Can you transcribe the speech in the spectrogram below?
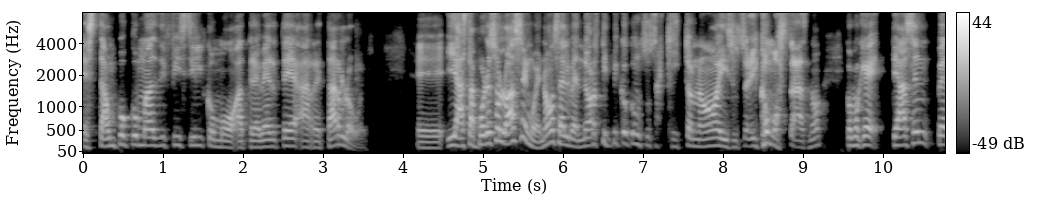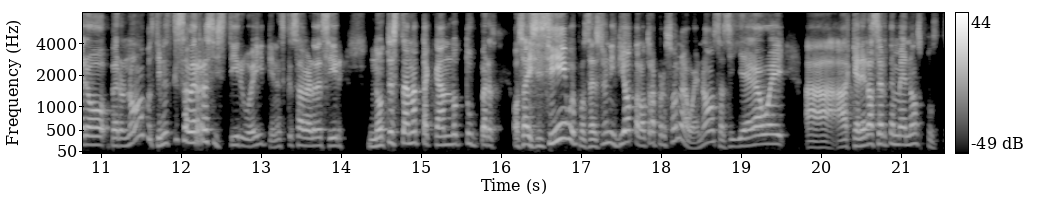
está un poco más difícil como atreverte a retarlo, güey. Eh, y hasta por eso lo hacen, güey, ¿no? O sea, el vendedor típico con su saquito, ¿no? Y, su, y cómo estás, ¿no? Como que te hacen, pero, pero no, pues tienes que saber resistir, güey. Tienes que saber decir, no te están atacando tu persona. O sea, y si sí, güey, pues es un idiota la otra persona, güey, ¿no? O sea, si llega, güey, a, a, querer hacerte menos, pues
